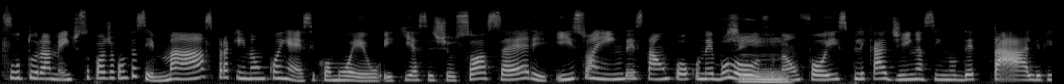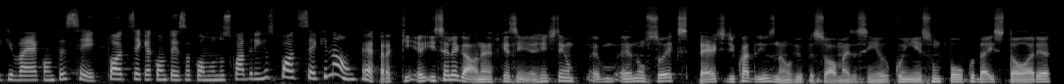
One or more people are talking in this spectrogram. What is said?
futuramente isso pode acontecer. Mas para quem não conhece, como eu, e que assistiu só a série, isso ainda está um pouco nebuloso. Sim. Não foi explicadinho assim no detalhe o que, que vai acontecer. Pode ser que aconteça como nos quadrinhos, pode ser que não. É, para que isso é legal, né? Porque assim, a gente tem um, eu não sou expert de quadrinhos não, viu, pessoal, mas assim, eu conheço um pouco da história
